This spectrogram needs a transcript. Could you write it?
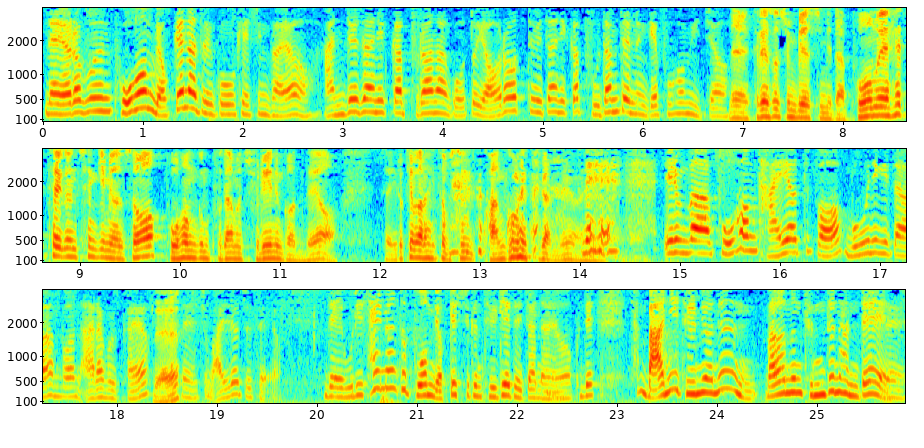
네, 여러분 보험 몇 개나 들고 계신가요? 안 들자니까 불안하고 또 여러 들자니까 부담되는 게 보험이죠. 네, 그래서 준비했습니다. 보험의 혜택은 챙기면서 보험금 부담을 줄이는 건데요. 자, 이렇게 말하니까 무슨 광고 멘트 같네요. 네, 이른바 보험 다이어트법 모은희 기자와 한번 알아볼까요? 네. 좀 알려주세요. 네, 우리 살면서 보험 몇 개씩은 들게 되잖아요. 근데 참 많이 들면은 마음은 든든한데 네.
